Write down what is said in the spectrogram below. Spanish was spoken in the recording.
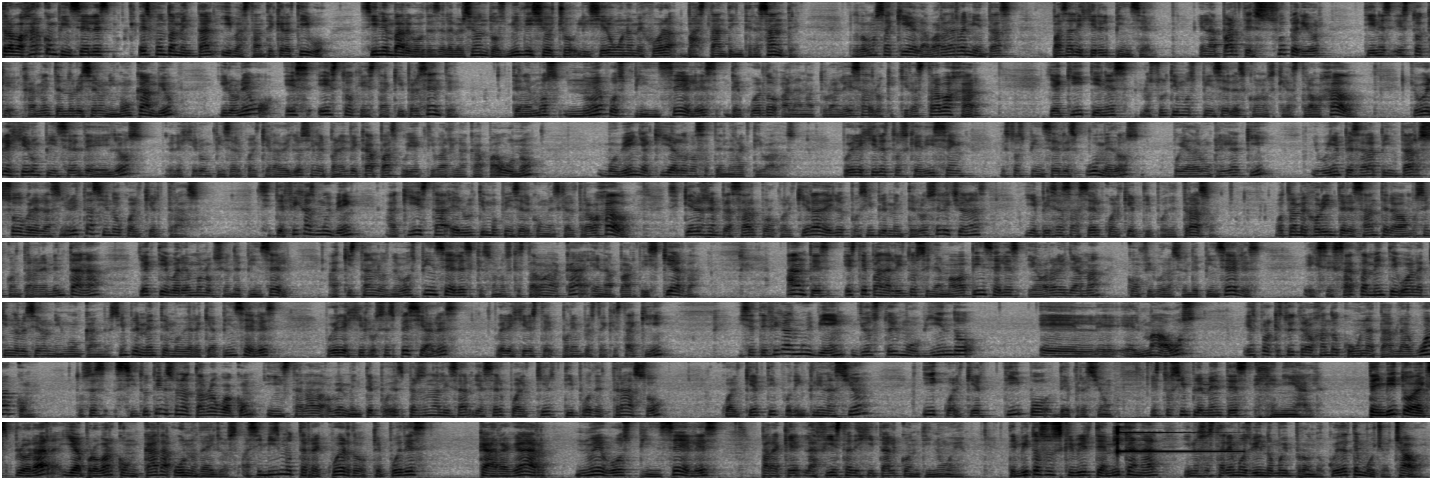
Trabajar con pinceles es fundamental y bastante creativo. Sin embargo, desde la versión 2018 le hicieron una mejora bastante interesante. Nos vamos aquí a la barra de herramientas, vas a elegir el pincel. En la parte superior tienes esto que realmente no le hicieron ningún cambio y lo nuevo es esto que está aquí presente. Tenemos nuevos pinceles de acuerdo a la naturaleza de lo que quieras trabajar y aquí tienes los últimos pinceles con los que has trabajado. Yo voy a elegir un pincel de ellos, voy a elegir un pincel cualquiera de ellos. En el panel de capas voy a activar la capa 1. Muy bien, y aquí ya los vas a tener activados. Voy a elegir estos que dicen estos pinceles húmedos. Voy a dar un clic aquí y voy a empezar a pintar sobre la señorita haciendo cualquier trazo. Si te fijas muy bien, aquí está el último pincel con el que trabajado. Si quieres reemplazar por cualquiera de ellos, pues simplemente lo seleccionas y empiezas a hacer cualquier tipo de trazo. Otra mejor interesante la vamos a encontrar en ventana y activaremos la opción de pincel. Aquí están los nuevos pinceles que son los que estaban acá en la parte izquierda. Antes este panelito se llamaba pinceles y ahora le llama configuración de pinceles. Es exactamente igual, aquí no le hicieron ningún cambio. Simplemente me voy a ir aquí a pinceles, voy a elegir los especiales, voy a elegir este, por ejemplo este que está aquí. Y si te fijas muy bien, yo estoy moviendo el, eh, el mouse es porque estoy trabajando con una tabla Wacom. Entonces, si tú tienes una tabla Wacom instalada, obviamente puedes personalizar y hacer cualquier tipo de trazo, cualquier tipo de inclinación y cualquier tipo de presión. Esto simplemente es genial. Te invito a explorar y a probar con cada uno de ellos. Asimismo, te recuerdo que puedes cargar nuevos pinceles para que la fiesta digital continúe. Te invito a suscribirte a mi canal y nos estaremos viendo muy pronto. Cuídate mucho. Chao.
